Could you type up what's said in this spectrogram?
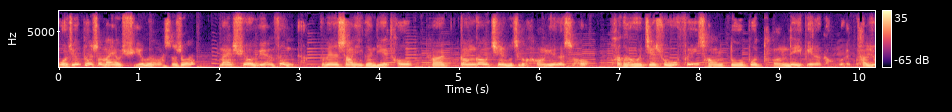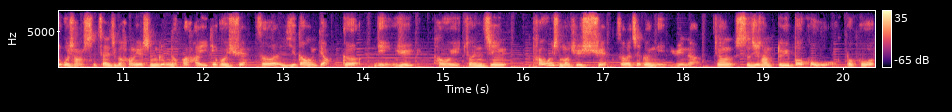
我觉得不能说蛮有学问，而是说蛮需要缘分的。特别是像一个猎头，他刚刚进入这个行业的时候。他可能会接触非常多不同类别的岗位。他如果想是在这个行业深耕的话，他一定会选择一到两个领域，他会专精。他为什么去选择这个领域呢？将实际上对于包括我，包括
